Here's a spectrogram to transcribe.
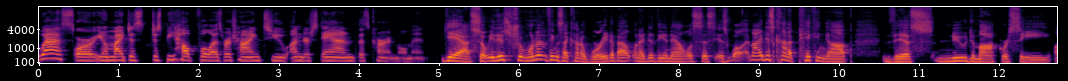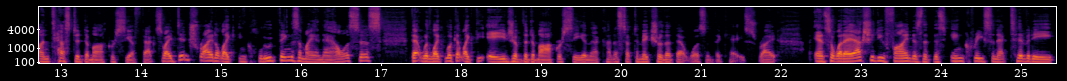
US or you know might just just be helpful as we're trying to understand this current moment. Yeah, so it is true. One of the things I kind of worried about when I did the analysis is well, am I just kind of picking up this new democracy, untested democracy effect? So I did try to like include things in my analysis that would like look at like the age of the democracy and that kind of stuff to make sure that that wasn't the case, right? And so what I actually do find is that this increase in activity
